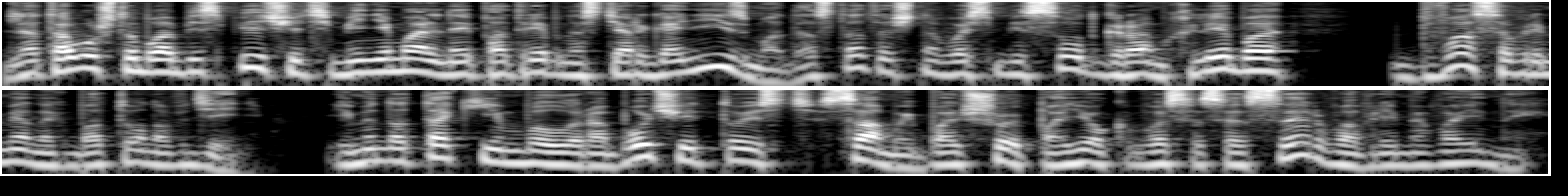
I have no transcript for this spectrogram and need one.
Для того, чтобы обеспечить минимальные потребности организма, достаточно 800 грамм хлеба, два современных батона в день. Именно таким был рабочий, то есть самый большой паёк в СССР во время войны.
